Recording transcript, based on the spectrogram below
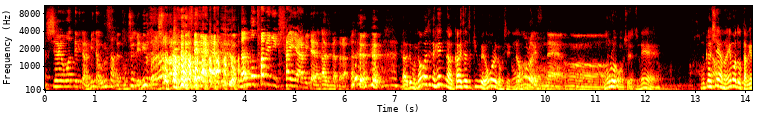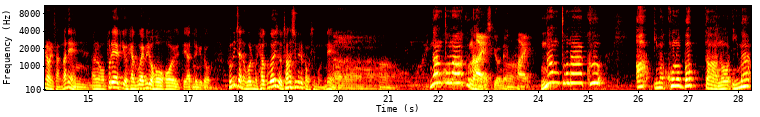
試合終わってみたらみんなうるさって途中でミュートにしとった何のために来たんやみたいな感じだったら。あでも生地が変な解説聞くよりおもろいかもしれんな。おもろいですね。おもろいかもしれないですよ。ねえ。昔あの江本武則さんがね、あのプロ野球を100倍見る方法言ってやったけど、ふみちゃんのこれも100倍以上楽しめるかもしれんもんね、なんとなくなんですけどね、うんはい。なんとなくあ今このバッターの今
